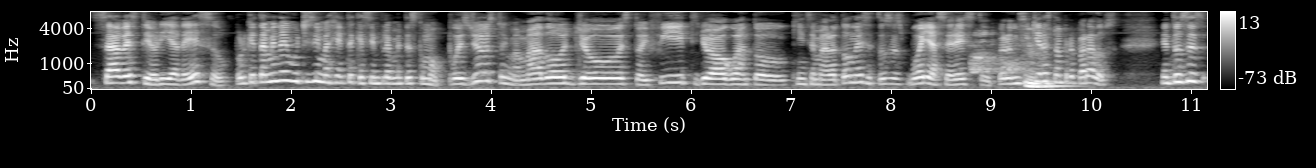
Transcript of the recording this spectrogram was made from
sabes teoría de eso, porque también hay muchísima gente que simplemente es como, pues yo estoy mamado, yo estoy fit, yo aguanto 15 maratones, entonces voy a hacer esto, pero ni siquiera están preparados. Entonces,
